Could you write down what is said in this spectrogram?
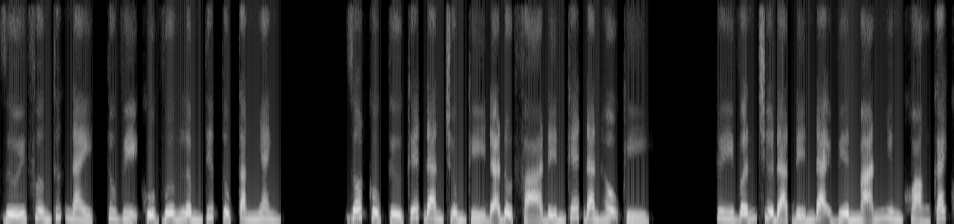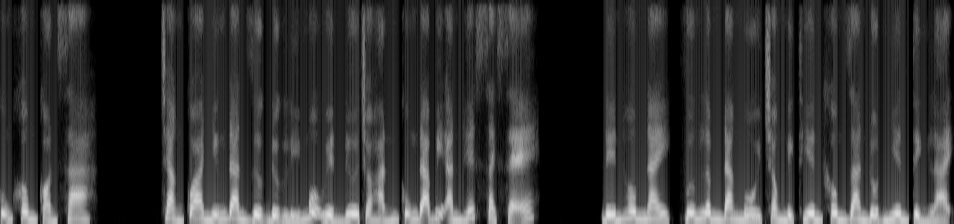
Dưới phương thức này, tu vị của Vương Lâm tiếp tục tăng nhanh. Rốt cục từ kết đan trung kỳ đã đột phá đến kết đan hậu kỳ. Tuy vẫn chưa đạt đến đại viên mãn nhưng khoảng cách cũng không còn xa. Chẳng qua những đan dược được Lý Mộ Uyển đưa cho hắn cũng đã bị ăn hết sạch sẽ. Đến hôm nay, Vương Lâm đang ngồi trong nghịch thiên không gian đột nhiên tỉnh lại.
